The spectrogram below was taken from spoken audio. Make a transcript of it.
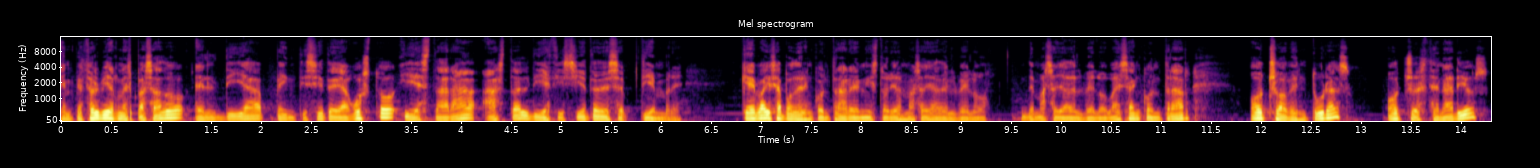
Empezó el viernes pasado, el día 27 de agosto, y estará hasta el 17 de septiembre. ¿Qué vais a poder encontrar en Historias Más Allá del Velo? De Más Allá del Velo. Vais a encontrar ocho aventuras, ocho escenarios,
